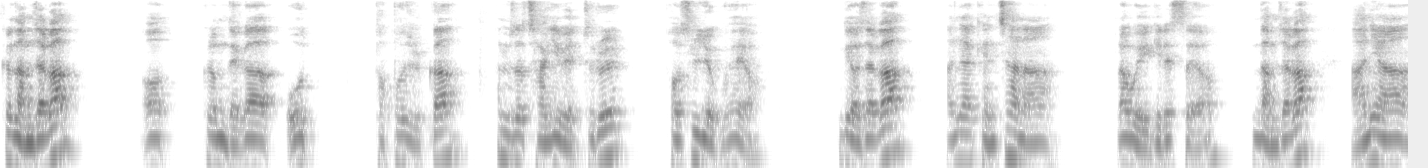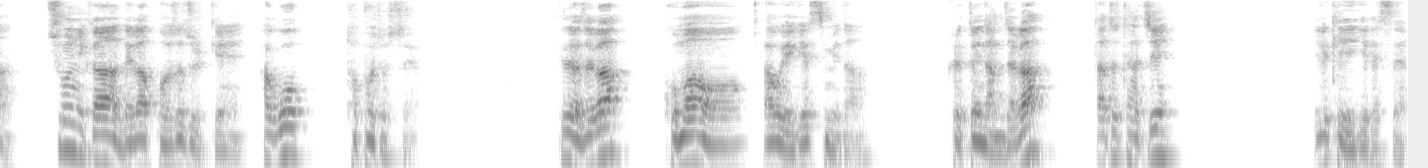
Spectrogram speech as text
그럼 남자가 어 그럼 내가 옷 덮어줄까? 하면서 자기 외투를 벗으려고 해요. 근데 여자가 아니야 괜찮아. 라고 얘기를 했어요. 남자가 아니야 추우니까 내가 벗어줄게 하고 덮어줬어요. 그래서 여자가 고마워 라고 얘기했습니다 그랬더니 남자가 따뜻하지? 이렇게 얘기를 했어요.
